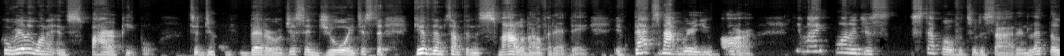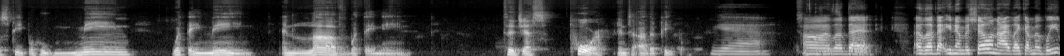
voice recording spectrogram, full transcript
who really want to inspire people to do better or just enjoy, just to give them something to smile about for that day. If that's not mm-hmm. where you are, you might want to just step over to the side and let those people who mean what they mean and love what they mean to just pour into other people. Yeah. Oh, I love good. that. I love that. You know, Michelle and I, like, I mean, we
